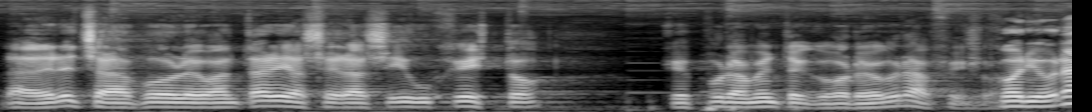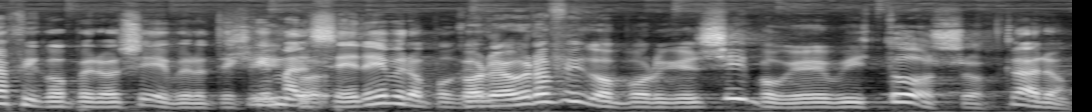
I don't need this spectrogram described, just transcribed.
la derecha la puedo levantar y hacer así un gesto que es puramente coreográfico. Coreográfico, pero sí, pero te Sí, quema el cerebro porque... Coreográfico porque sí, porque es vistoso, Claro.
